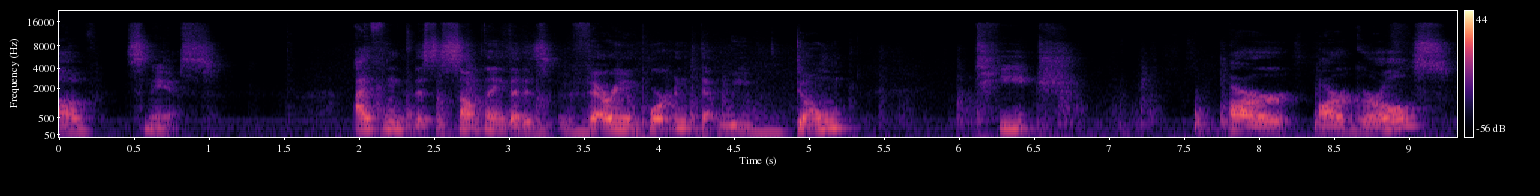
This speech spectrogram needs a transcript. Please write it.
of tznius. I think this is something that is very important that we don't teach our our girls,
